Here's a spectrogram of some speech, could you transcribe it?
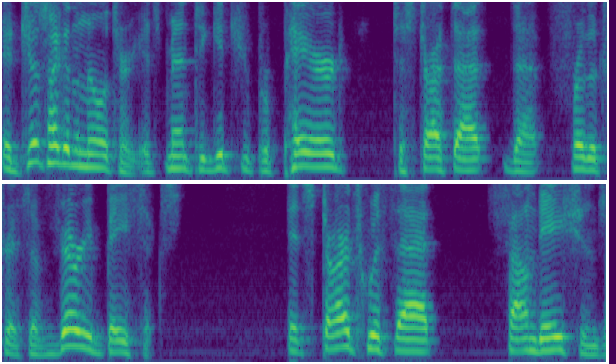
It just like in the military, it's meant to get you prepared to start that that further trade. So very basics. It starts with that foundations.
